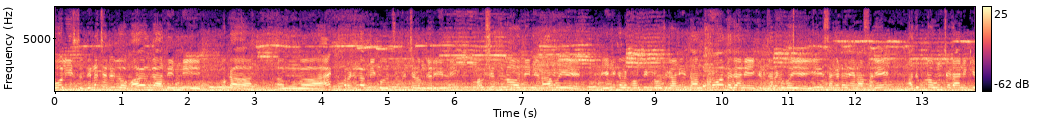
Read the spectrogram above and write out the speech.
పోలీసు దినచర్యలో భాగంగా దీన్ని ఒక యాక్ట్ పరంగా మీకు చూపించడం భవిష్యత్తులో దీన్ని రాబోయే ఎన్నికల కౌంటింగ్ రోజు కానీ దాని తర్వాత కానీ ఇక్కడ జరగబోయే ఏ సంఘటన అయినా సరే అదుపులో ఉంచడానికి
